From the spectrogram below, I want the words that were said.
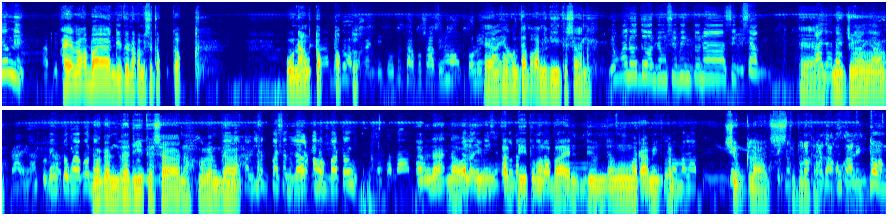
Yun eh. Ayan mga kabayan, dito na kami sa Tuktok. Unang Tuktok to. Ayan, pupunta pa kami dito sa ano. Yung ano doon, yung siminto na sigsag. Ayan, medyo maganda dito sa ano, maganda. Ano na, nawala yung pag dito mga kabayan. Doon lang maraming pag. Sub clouds. Dipunta. talaga ako galing doon.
